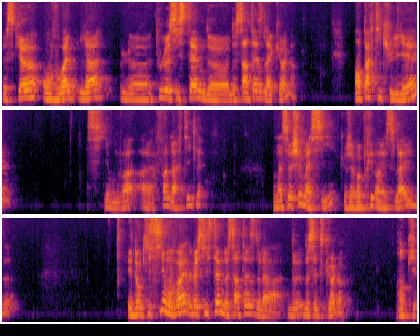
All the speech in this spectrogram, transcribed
parce qu'on voit là le, tout le système de, de, synthèse de la colle. En particulier, si on va à la fin de l'article, on a ce schéma-ci que j'ai repris dans les slides et donc ici, on voit le système de synthèse de, la, de, cette colle. Donc,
